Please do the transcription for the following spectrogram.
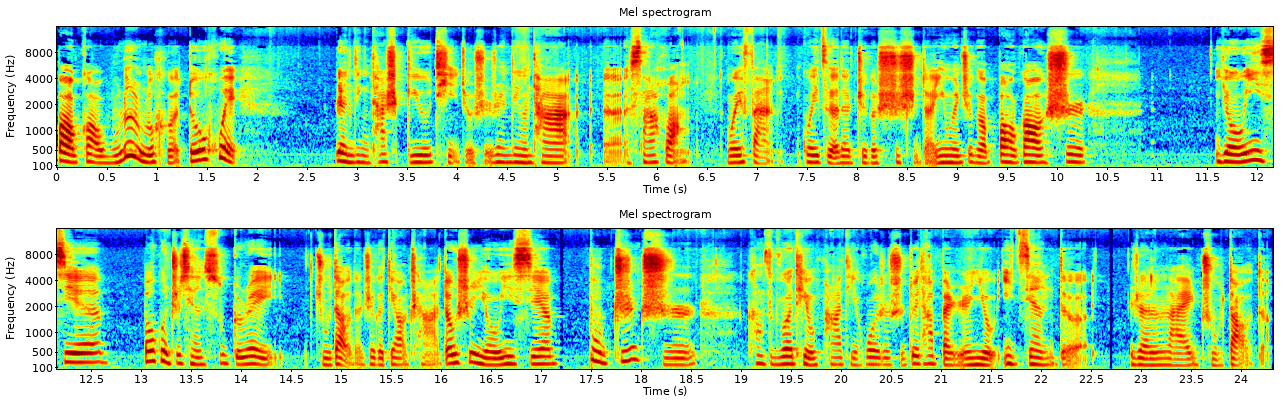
报告无论如何都会认定他是 guilty，就是认定他呃撒谎、违反规则的这个事实的，因为这个报告是有一些。包括之前 Sue Gray 主导的这个调查，都是由一些不支持 Conservative Party 或者是对他本人有意见的人来主导的。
